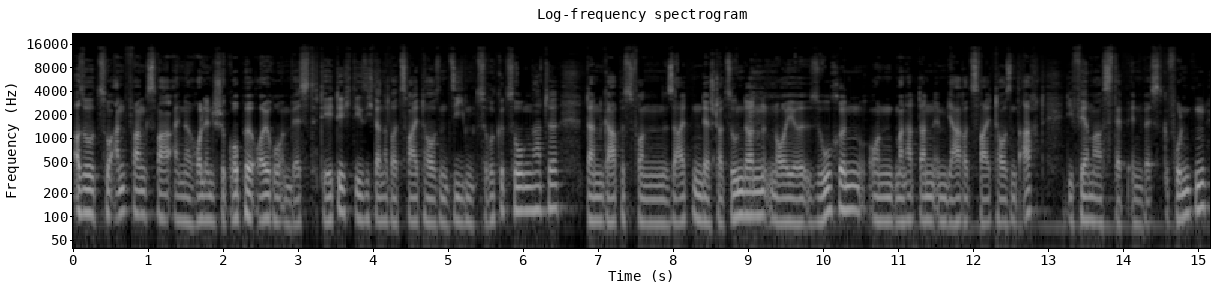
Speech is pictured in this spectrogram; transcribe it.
Also zu Anfangs war eine holländische Gruppe Euro Invest tätig, die sich dann aber 2007 zurückgezogen hatte. Dann gab es von Seiten der Stadt Sundern neue Suchen und man hat dann im Jahre 2008 die Firma Step Invest gefunden,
